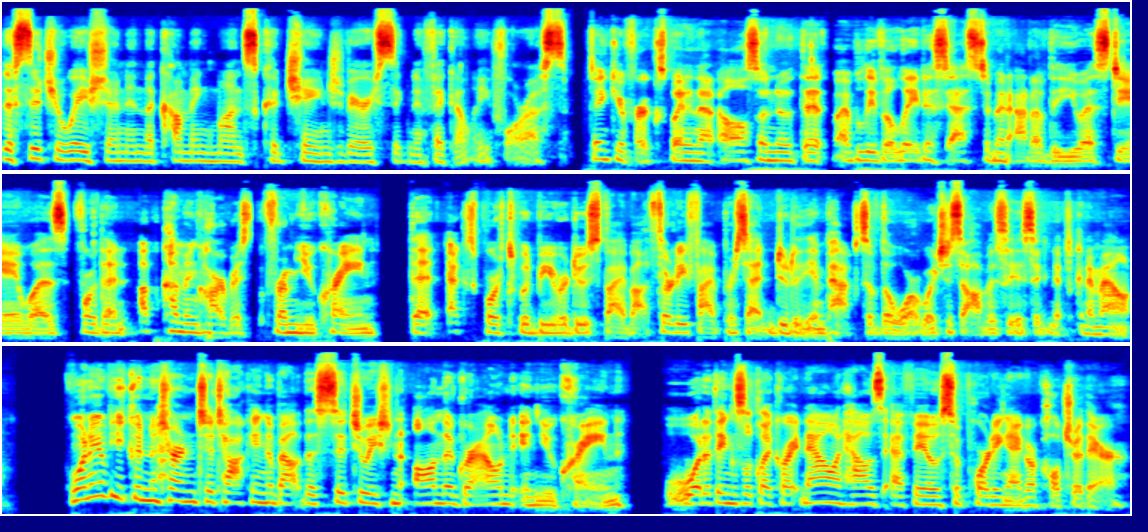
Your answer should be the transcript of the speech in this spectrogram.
The situation in the coming months could change very significantly for us. Thank you for explaining that. I'll also note that I believe the latest estimate out of the USDA was for the upcoming harvest from Ukraine that exports would be reduced by about 35% due to the impacts of the war, which is obviously a significant amount. One of you can turn to talking about the situation on the ground in Ukraine. What do things look like right now, and how's FAO supporting agriculture there?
